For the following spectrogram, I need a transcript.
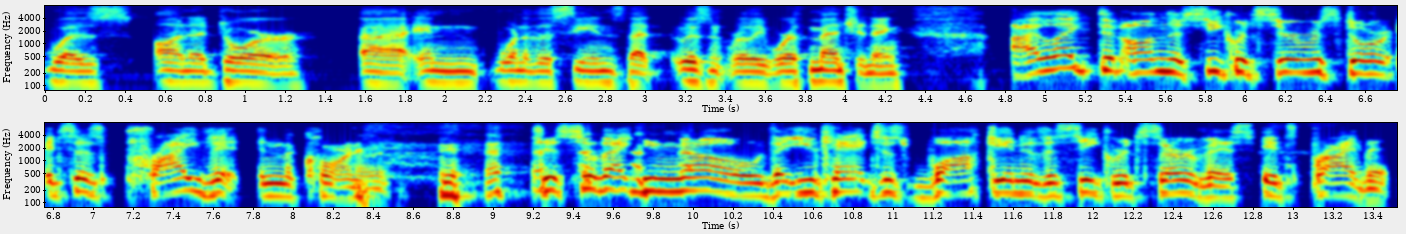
was on a door uh, in one of the scenes that wasn't really worth mentioning. I like that on the Secret Service door it says private in the corner, just so that you know that you can't just walk into the Secret Service. It's private.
